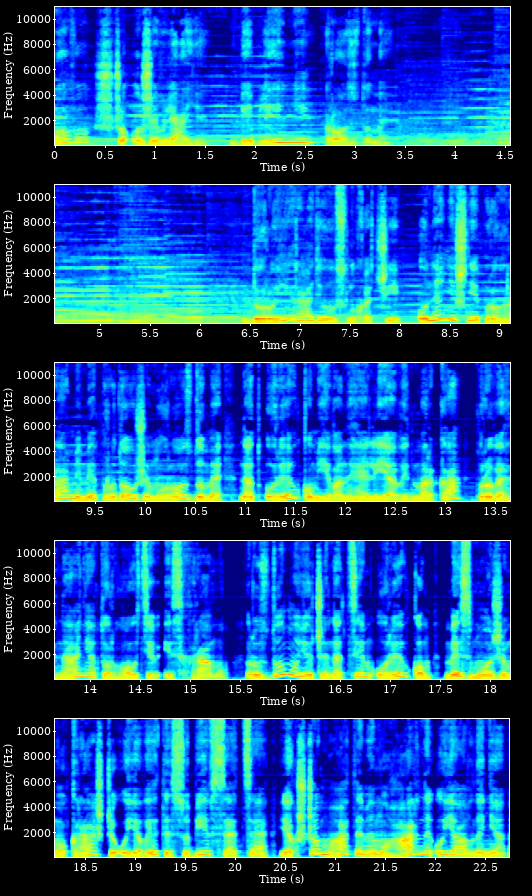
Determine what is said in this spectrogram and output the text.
Слово, що оживляє. Біблійні роздуми. Дорогі радіослухачі, у нинішній програмі ми продовжимо роздуми над уривком Євангелія від Марка про вигнання торговців із храму. Роздумуючи над цим уривком, ми зможемо краще уявити собі все це, якщо матимемо гарне уявлення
